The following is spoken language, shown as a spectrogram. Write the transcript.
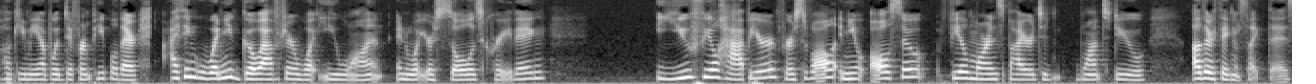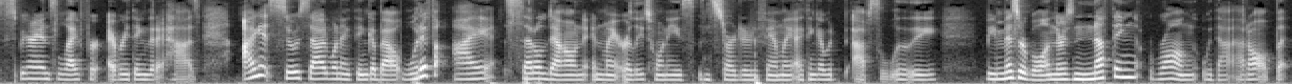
hooking me up with different people there. I think when you go after what you want and what your soul is craving, you feel happier, first of all, and you also feel more inspired to want to do other things like this, experience life for everything that it has. I get so sad when I think about what if I settled down in my early 20s and started a family? I think I would absolutely be miserable. And there's nothing wrong with that at all. But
